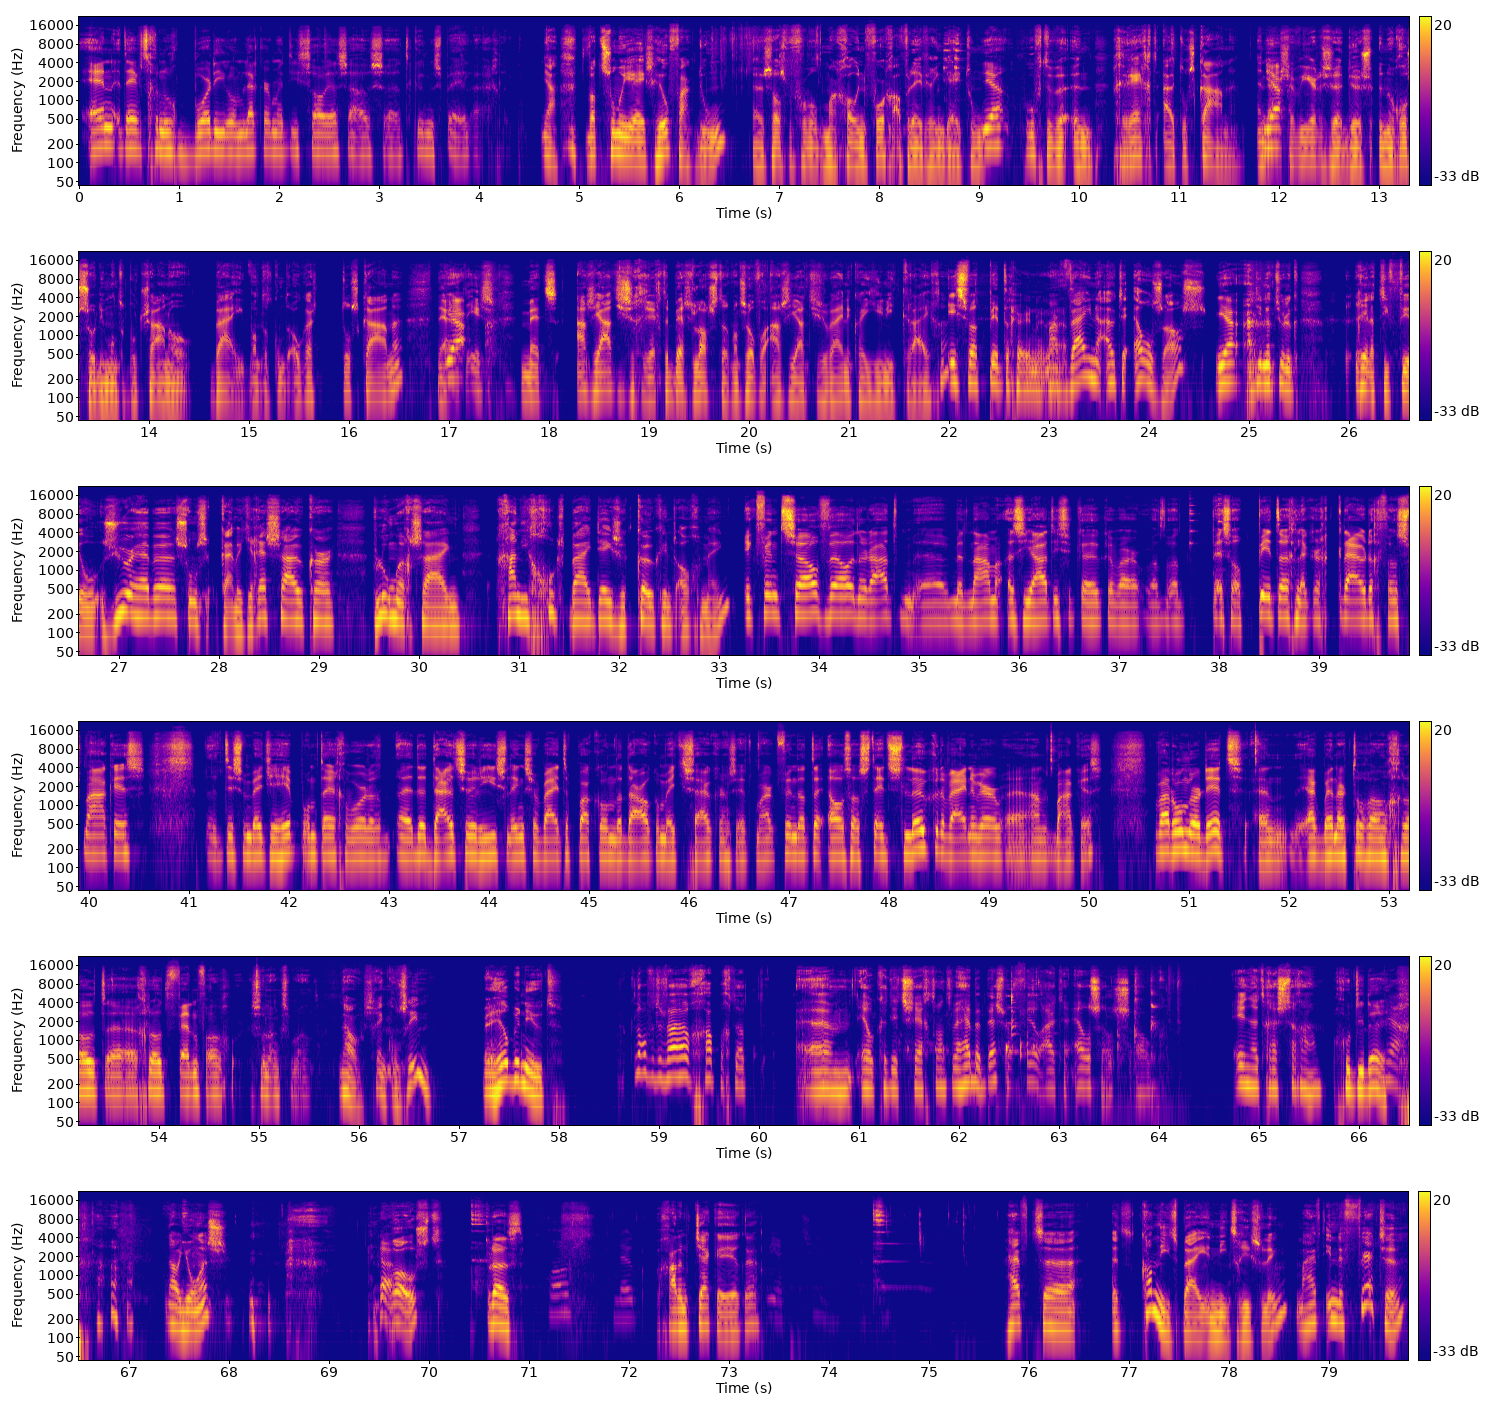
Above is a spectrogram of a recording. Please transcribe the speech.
En het heeft genoeg body om lekker met die sojasaus eh, te kunnen spelen eigenlijk. Ja, wat sommeliers heel vaak doen, eh, zoals bijvoorbeeld Margot in de vorige aflevering deed, toen Ja, proefden we een gerecht uit Toscane. En daar Ja. serveerden ze dus een Rosso di Montepulciano bij, want dat komt ook uit Toscane. Nou Ja. Dat is met Aziatische gerechten best lastig, want zoveel Aziatische wijnen kan je hier niet krijgen. is wat pittiger inderdaad. Maar wijnen uit de Elzas, ja, die natuurlijk relatief veel zuur hebben, soms een klein beetje restsuiker, bloemig zijn, gaan die goed bij deze keuken in het algemeen? ik vind zelf wel inderdaad, eh, met name Aziatische keuken, waar wat, wat best wel pittig, lekker kruidig van smaak is. Het is een beetje hip om tegenwoordig eh, de Duitse Rieslings erbij te pakken, omdat daar ook een beetje suiker in zit. Maar ik vind dat de Elsa steeds leukere wijnen weer eh, aan het maken is. Waaronder dit. En ja, ik ben daar toch wel een groot, groot fan van geworden, zo langzamerhand. Nou, schenk ons in. ben heel benieuwd. Klopt, het is wel heel grappig dat ehm Elke dit zegt, want we hebben best wel veel uit de Elzas ook. In het restaurant. Goed idee. Ja. Nou jongens, proost. Proost. Leuk. We gaan hem checken, Ilke. Hij heeft, eh, het kan niet bij een niet-Riesling, maar hij heeft in de verte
